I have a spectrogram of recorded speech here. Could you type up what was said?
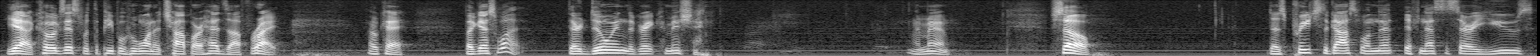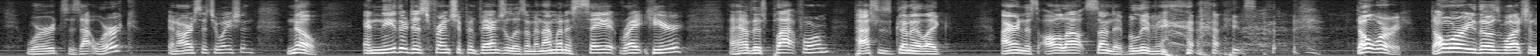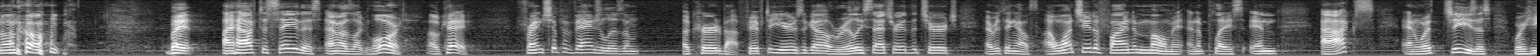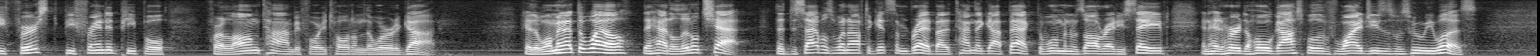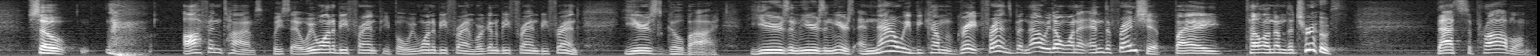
Yeah, coexist with the people who want to chop our heads off. Right. Okay. But guess what? They're doing the Great Commission. Amen. So, does preach the gospel if necessary, use words? Does that work in our situation? No. And neither does friendship evangelism. And I'm going to say it right here. I have this platform. Pastor's going to like iron this all out Sunday. Believe me. Don't worry. Don't worry, those watching on home. but I have to say this. And I was like, Lord, okay. Friendship evangelism occurred about 50 years ago, really saturated the church, everything else. I want you to find a moment and a place in Acts and with Jesus where he first befriended people for a long time before he told them the word of God. Okay, the woman at the well, they had a little chat. The disciples went off to get some bread. By the time they got back, the woman was already saved and had heard the whole gospel of why Jesus was who he was. So, oftentimes we say we want to befriend people we want to befriend we're going to befriend befriend years go by years and years and years. And now we become great friends, but now we don't want to end the friendship by telling them the truth. That's the problem.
